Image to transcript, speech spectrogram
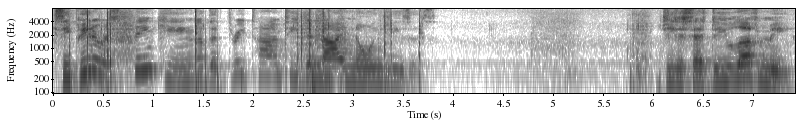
See, Peter is thinking of the three times he denied knowing Jesus. Jesus says, Do you love me?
